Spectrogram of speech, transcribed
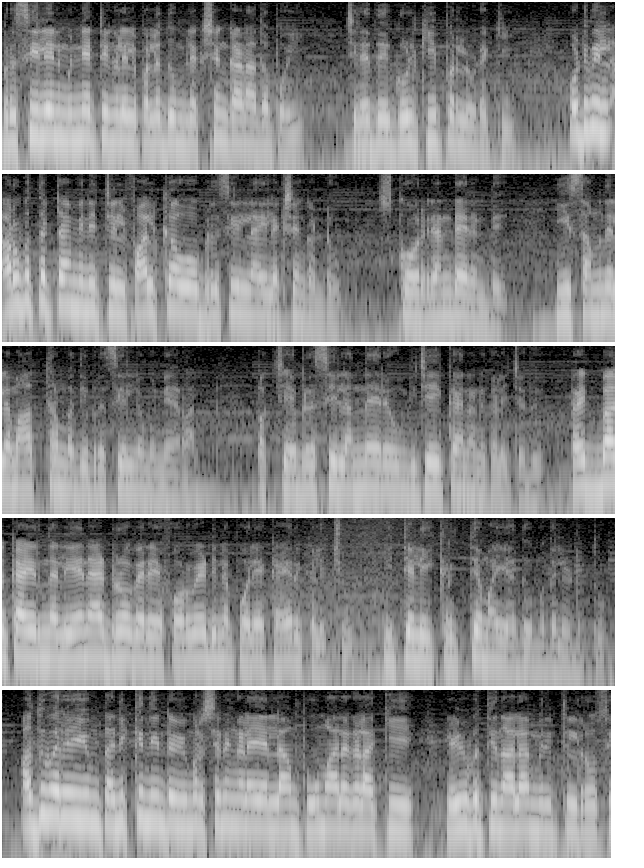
ബ്രസീലിയൻ മുന്നേറ്റങ്ങളിൽ പലതും ലക്ഷ്യം കാണാതെ പോയി. ചിലത് ഗോൾ കീപ്പറിലുടക്കി ഒടുവിൽ അറുപത്തെട്ടാം മിനിറ്റിൽ ഫാൽക്കാവോ ബ്രസീലിനായി ലക്ഷ്യം കണ്ടു. സ്കോർ രണ്ടേ രണ്ട്. ഈ സമനില മാത്രം മതി ബ്രസീലിന് മുന്നേറാൻ. പക്ഷേ ബ്രസീൽ അന്നേരവും വിജയിക്കാനാണ് കളിച്ചത്. റൈറ്റ് ബാക്ക് ആയിരുന്ന ലിയനാഡ്രോ വരെ ഫോർവേഡിനെ പോലെ കയറി കളിച്ചു. ഇറ്റലി കൃത്യമായി അത് മുതലെടുത്തു. അതുവരെയും തനിക്ക് നീണ്ട വിമർശനങ്ങളെയെല്ലാം പൂമാലകളാക്കി എഴുപത്തിനാലാം മിനിറ്റിൽ റോസി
